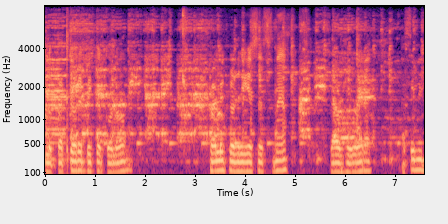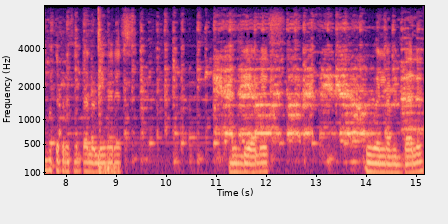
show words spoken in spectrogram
los pastores Víctor Colón, Félix Rodríguez Smith, Raúl Rivera. Asimismo te presento a los líderes mundiales, gubernamentales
